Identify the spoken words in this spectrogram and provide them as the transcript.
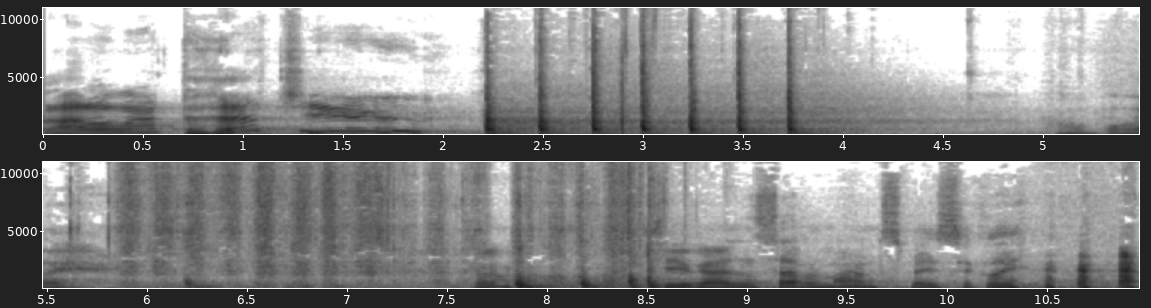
I don't want to hurt you. Oh boy. See you guys in seven months, basically.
